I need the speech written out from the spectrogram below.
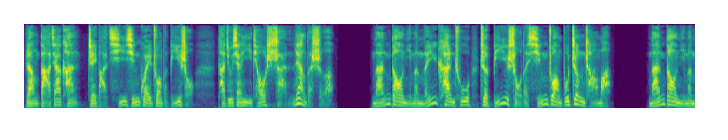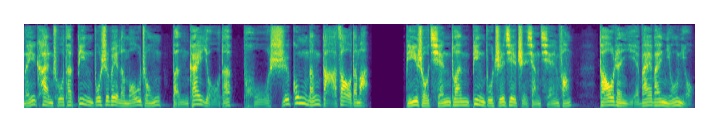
让大家看这把奇形怪状的匕首，它就像一条闪亮的蛇。难道你们没看出这匕首的形状不正常吗？难道你们没看出它并不是为了某种本该有的朴实功能打造的吗？匕首前端并不直接指向前方，刀刃也歪歪扭扭，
